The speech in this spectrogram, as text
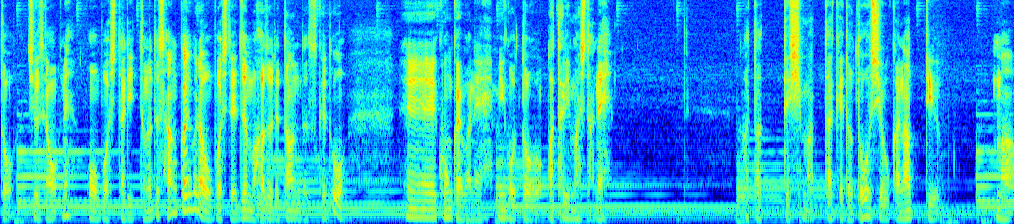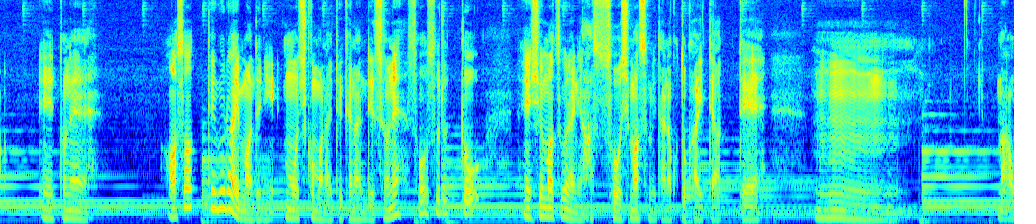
と抽選をね応募したりってので3回ぐらい応募して全部外れたんですけど、えー、今回はね見事当たりましたね。当たってしまったけどどうしようかなっていう。まあえっ、ー、とねあさってぐらいまでに申し込まないといけないんですよね。そうすると、えー、週末ぐらいに発送しますみたいなこと書いてあってうーんまあお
